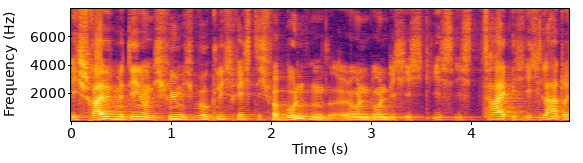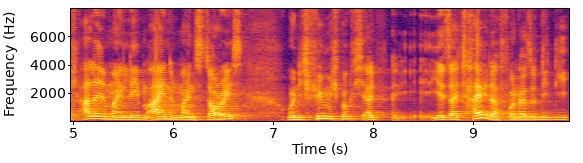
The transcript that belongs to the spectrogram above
ich schreibe mit denen und ich fühle mich wirklich richtig verbunden und, und ich, ich, ich, ich, ich, ich lade euch alle in mein Leben ein, in meinen Stories und ich fühle mich wirklich, als, ihr seid Teil davon. Also die, die,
